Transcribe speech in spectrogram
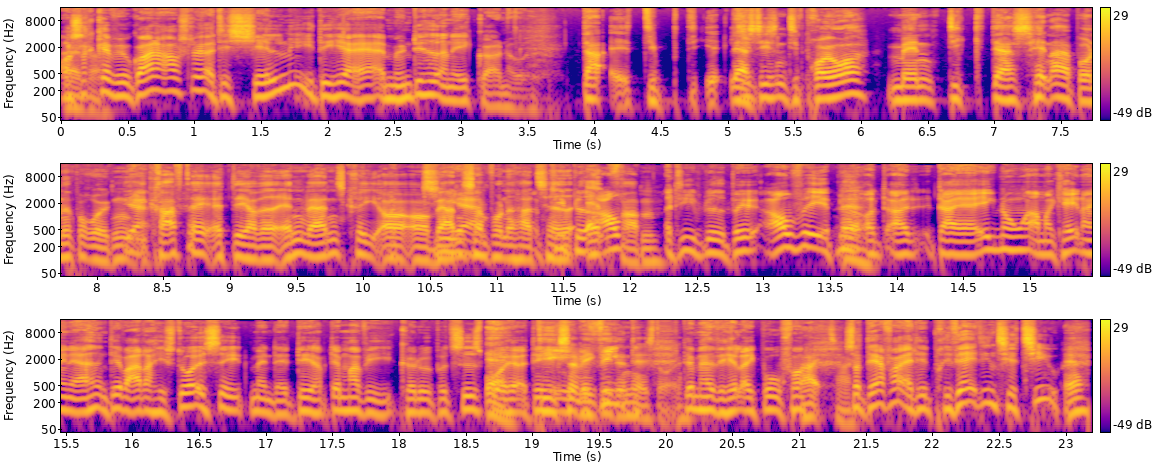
Og så kan vi jo godt afsløre, at det sjældne i det her er, at myndighederne ikke gør noget. der, øh, de, de, lad os sige sådan, de prøver, men de, deres hænder er bundet på ryggen. Ja. I kraft af, at det har været 2. verdenskrig, og, og er- verdenssamfundet har og taget alt af, fra dem. Og de er blevet afvæbnet, ja. Og der, der er ikke nogen amerikanere i nærheden. Det var der historisk set, men øh, det, dem har vi kørt ud på et tidsspor Ja, her. de er ikke så vigtige i den her historie. Dem havde vi heller ikke brug for. Nej, tak. så derfor er det et privat initiativ. Ja.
